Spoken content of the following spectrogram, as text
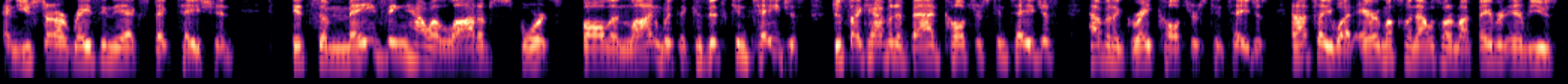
and you start raising the expectation, it's amazing how a lot of sports fall in line with it because it's contagious. Just like having a bad culture is contagious, having a great culture is contagious. And I'll tell you what, Eric Musselman, that was one of my favorite interviews.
